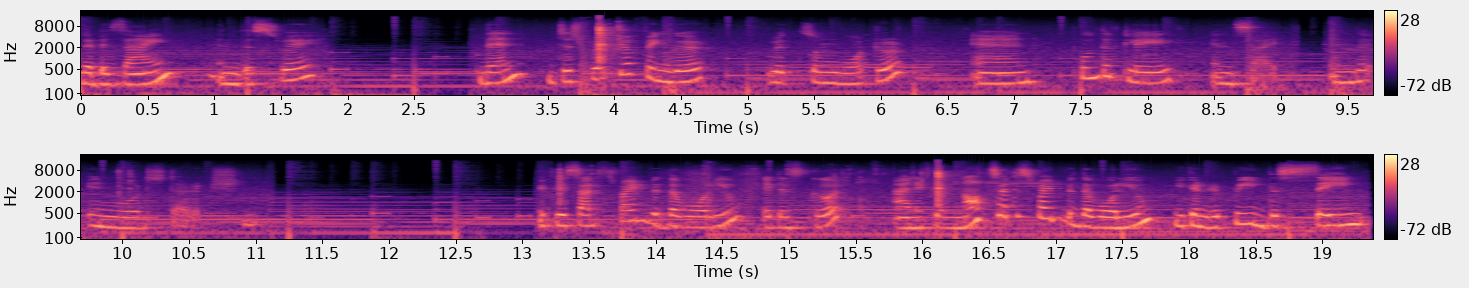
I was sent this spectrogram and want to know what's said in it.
the design in this way. Then just wet your finger with some water and pull the clay inside in the inwards direction. If you're satisfied with the volume, it is good. And if you're not satisfied with the volume, you can repeat the same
